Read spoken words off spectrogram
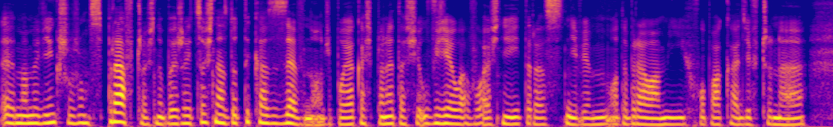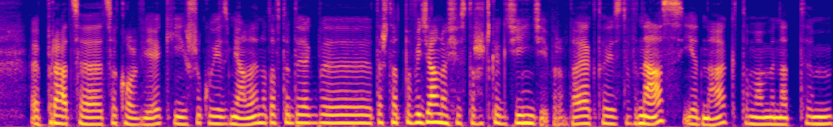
e, mamy większą sprawczość, no bo jeżeli coś nas dotyka z zewnątrz, bo jakaś planeta się uwzięła właśnie i teraz, nie wiem, odebrała mi chłopaka, dziewczynę, e, pracę, cokolwiek i szukuje zmiany, no to wtedy jakby też ta odpowiedzialność jest troszeczkę gdzie indziej, prawda? Jak to jest w nas jednak, to mamy nad tym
